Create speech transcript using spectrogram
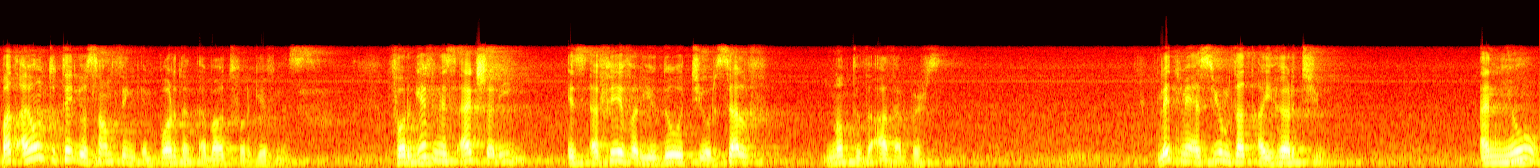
But I want to tell you something important about forgiveness. Forgiveness actually is a favor you do to yourself, not to the other person. Let me assume that I hurt you and you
